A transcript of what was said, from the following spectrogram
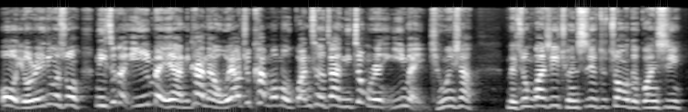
哦，有人一定会说你这个以美啊！你看呢，我要去看某某观测站，你这种人以美，请问一下，美中关系全世界最重要的关系，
